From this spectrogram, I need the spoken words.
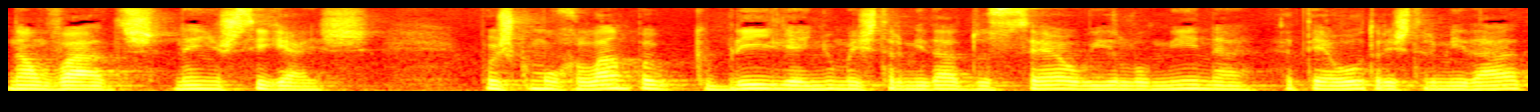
Não vades, nem os sigais. Pois, como o relâmpago que brilha em uma extremidade do céu e ilumina até a outra extremidade,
